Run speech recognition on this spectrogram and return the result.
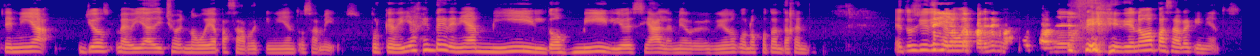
tenía yo me había dicho, no voy a pasar de 500 amigos, porque veía gente que tenía mil, dos mil, y yo decía, la mierda, yo no conozco tanta gente. Entonces yo dije, no, voy... sí, yo no voy a pasar de 500.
